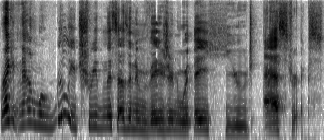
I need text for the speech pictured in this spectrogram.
Right now, we're really treating this as an invasion with a huge asterisk.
